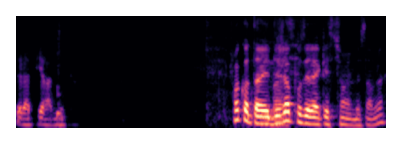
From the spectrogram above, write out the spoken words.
de la pyramide. Je crois qu'on t'avait Ouais, déjà posé la question, il me semble.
